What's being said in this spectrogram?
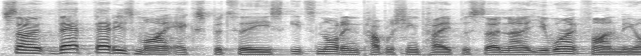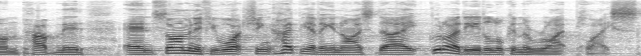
So that, that is my expertise. It's not in publishing papers, so no, you won't find me on PubMed. And Simon, if you're watching, hope you're having a nice day. Good idea to look in the right place.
